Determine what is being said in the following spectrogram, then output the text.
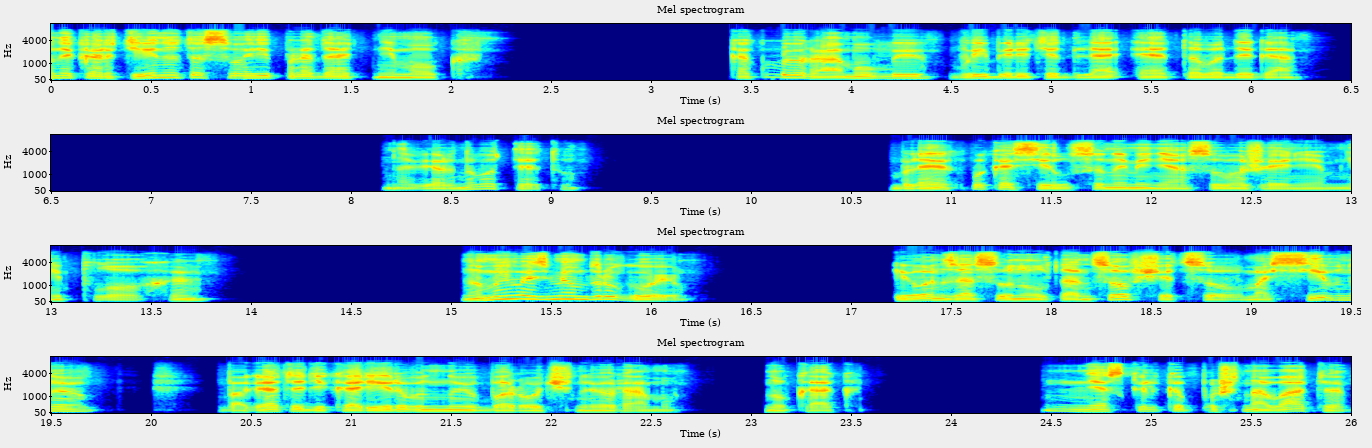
Он и картины-то свои продать не мог. Какую раму вы выберете для этого дега? Наверное, вот эту. Блэк покосился на меня с уважением. Неплохо. Но мы возьмем другую. И он засунул танцовщицу в массивную, богато декорированную барочную раму. Ну как? Несколько пышновато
